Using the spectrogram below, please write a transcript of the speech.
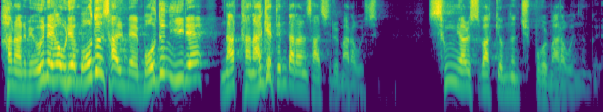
하나님의 은혜가 우리의 모든 삶에 모든 일에 나타나게 된다는 사실을 말하고 있어요. 승리할 수밖에 없는 축복을 말하고 있는 거예요.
